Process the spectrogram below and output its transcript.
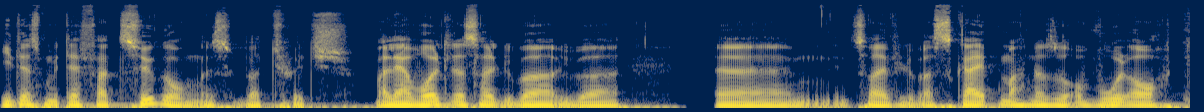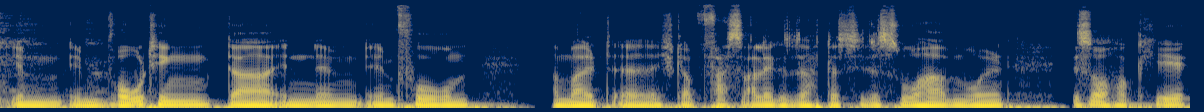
wie das mit der Verzögerung ist über Twitch. Weil er wollte das halt über, über ähm, im Zweifel über Skype machen oder so, obwohl auch im, im Voting da in dem, im Forum haben halt, äh, ich glaube, fast alle gesagt, dass sie das so haben wollen. Ist auch okay.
